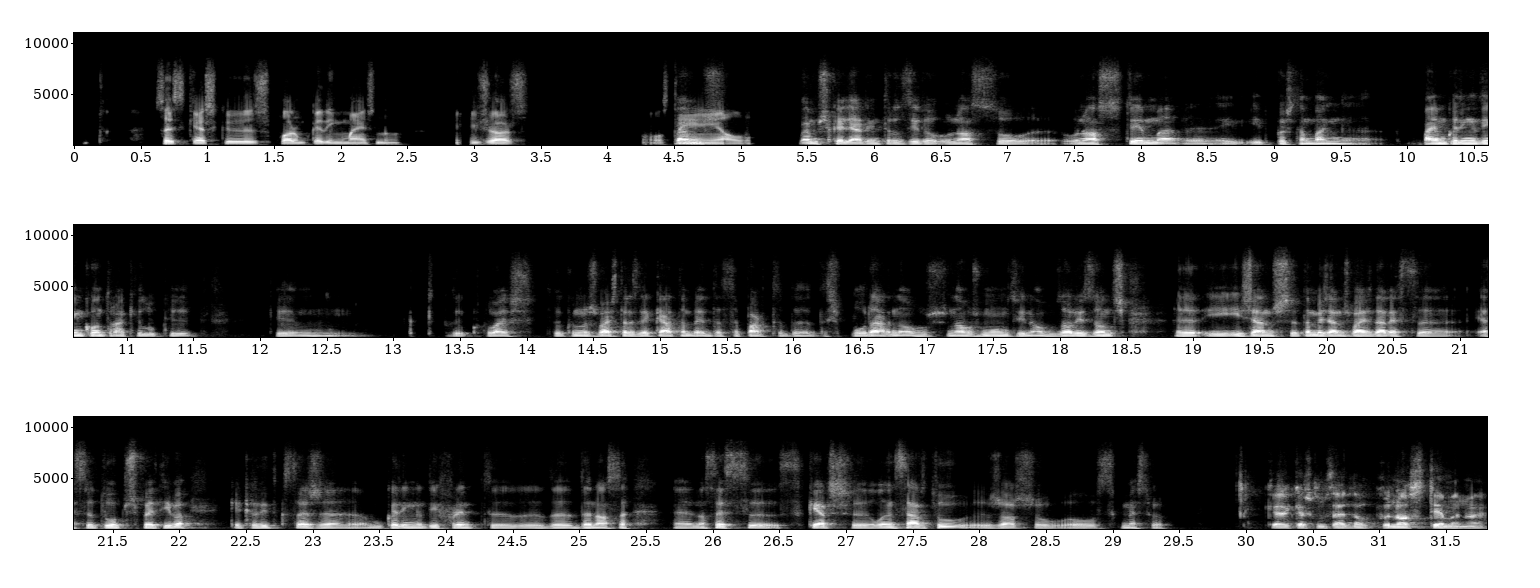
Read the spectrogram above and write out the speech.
sei se queres que explore um bocadinho mais no, e Jorge? Ou vamos, algo... vamos, se calhar, introduzir o nosso, o nosso tema eh, e, e depois também eh, vai um bocadinho de encontro àquilo que, que, que, que, vais, que nos vais trazer cá também dessa parte de, de explorar novos, novos mundos e novos horizontes uh, e, e, já nos, também já nos vais dar essa, essa tua perspectiva que acredito que seja um bocadinho diferente da nossa. Uh, não sei se, se queres lançar tu, Jorge, ou, ou se começo eu. Queres começar então com o nosso tema, não é?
